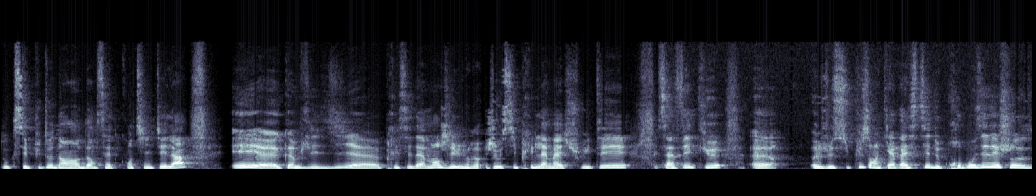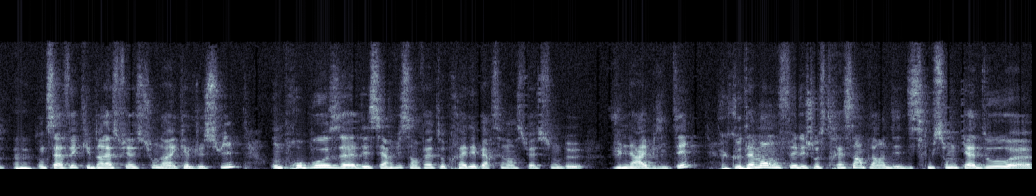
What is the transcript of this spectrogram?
Donc c'est plutôt dans, dans cette continuité-là. Et euh, comme je l'ai dit euh, précédemment, j'ai aussi pris de la maturité. Ça fait que je suis plus en capacité de proposer des choses. Mmh. Donc ça fait que dans la situation dans laquelle je suis, on propose des services en fait auprès des personnes en situation de vulnérabilité. Notamment, on fait des choses très simples, hein, des distributions de cadeaux euh,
